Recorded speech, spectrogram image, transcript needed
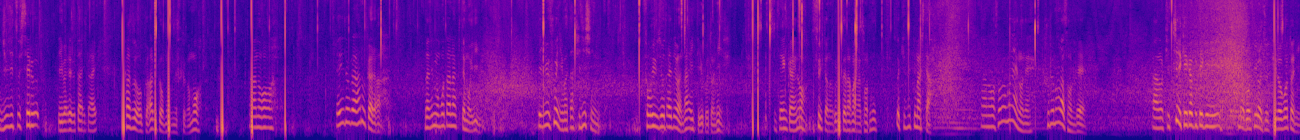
充実してるって言われる大会数多くあると思うんですけどもあのエイドがあるから何も持たなくてもいいっていうふうに私自身そういう状態ではないということに前回のスイートのウルトラマラソンでちょっと気づきました。あのその前のねフルマラソンであのきっちり計画的に5キロ10キロごとに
